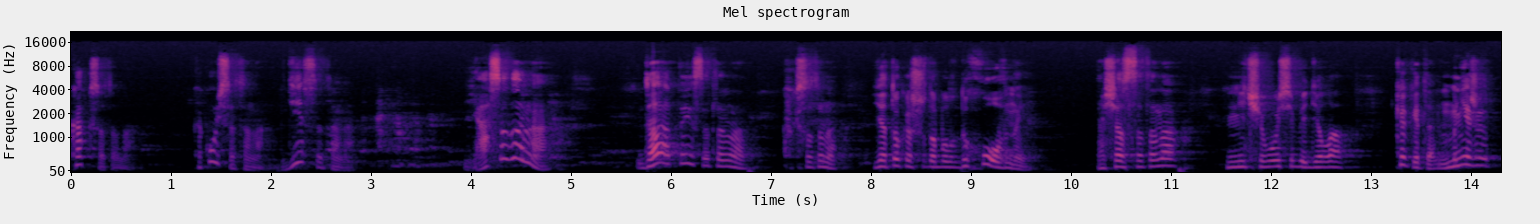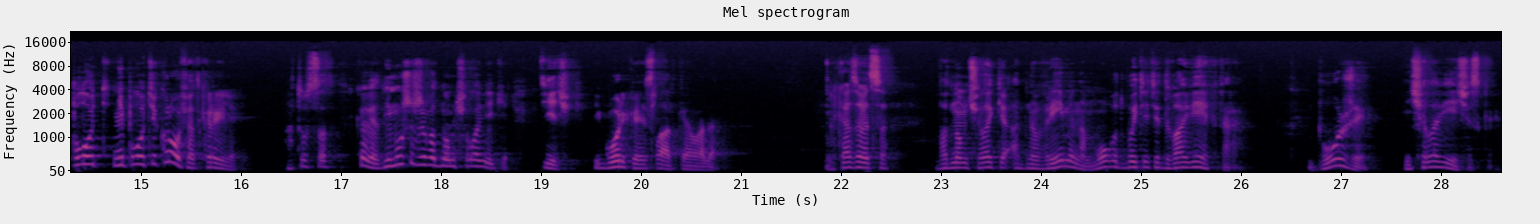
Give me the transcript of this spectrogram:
Как сатана? Какой сатана? Где сатана? Я сатана? Да, ты сатана. Как сатана? Я только что был духовный, а сейчас сатана, ничего себе дела. Как это? Мне же плоть, не плоть и кровь открыли. А тут, как это, не может же в одном человеке течь и горькая, и сладкая вода. Оказывается, в одном человеке одновременно могут быть эти два вектора. Божий и человеческое.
